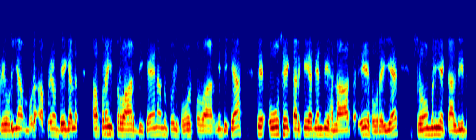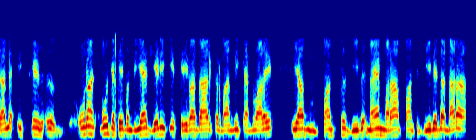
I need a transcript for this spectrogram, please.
ਰਿਓੜੀਆਂ ਮੁੜ ਆਪਣੇ ਹੁੰਦੇ ਗੱਲ ਆਪਣਾ ਹੀ ਪਰਿਵਾਰ ਦਿਖਿਆ। ਇਹਨਾਂ ਨੂੰ ਕੋਈ ਹੋਰ ਪਰਿਵਾਰ ਨਹੀਂ ਦਿਖਿਆ ਤੇ ਉਸੇ ਕਰਕੇ ਅਜਨ ਦੀ ਹਾਲਾਤ ਇਹ ਹੋ ਰਹੀ ਹੈ। ਸ਼੍ਰੋਮਣੀ ਅਕਾਲੀ ਦਲ ਇੱਕ ਉਹਨਾਂ ਉਹ ਜਥੇਬੰਦੀ ਹੈ ਜਿਹੜੀ ਕਿ ਸੇਵਾਦਾਰ ਕੁਰਬਾਨੀ ਕਰਨ ਵਾਲੇ ਜਾਂ ਪੰਥ ਜੀਵੇ, ਮੈਂ ਮਰਾਂ ਪੰਥ ਜੀਵੇ ਦਾ ਨਾਰਾ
